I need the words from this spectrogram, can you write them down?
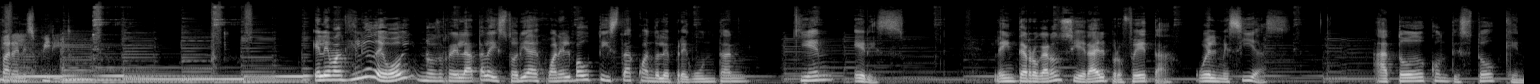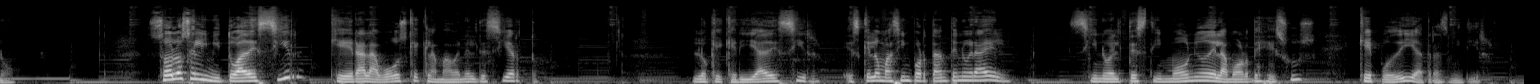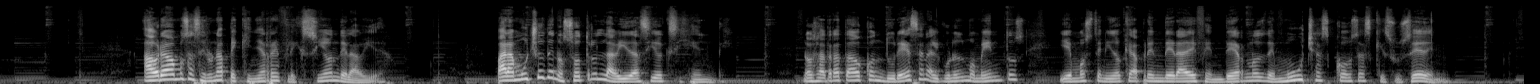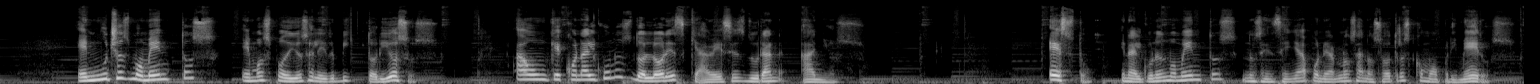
Para el Espíritu. El Evangelio de hoy nos relata la historia de Juan el Bautista cuando le preguntan, ¿quién eres? Le interrogaron si era el profeta o el Mesías. A todo contestó que no. Solo se limitó a decir que era la voz que clamaba en el desierto. Lo que quería decir es que lo más importante no era él, sino el testimonio del amor de Jesús que podía transmitir. Ahora vamos a hacer una pequeña reflexión de la vida. Para muchos de nosotros la vida ha sido exigente. Nos ha tratado con dureza en algunos momentos y hemos tenido que aprender a defendernos de muchas cosas que suceden. En muchos momentos hemos podido salir victoriosos, aunque con algunos dolores que a veces duran años. Esto, en algunos momentos, nos enseña a ponernos a nosotros como primeros,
